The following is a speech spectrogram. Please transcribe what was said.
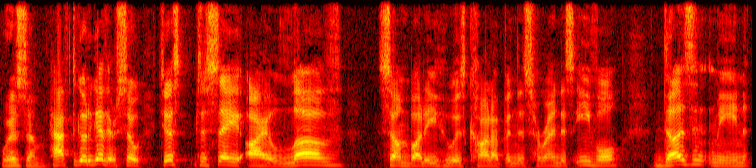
Wisdom. have to go together. So just to say I love somebody who is caught up in this horrendous evil doesn't mean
